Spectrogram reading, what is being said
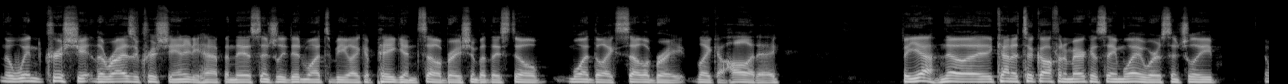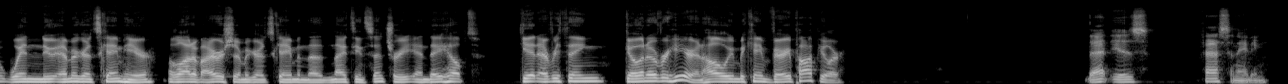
when Christian the rise of Christianity happened, they essentially didn't want to be like a pagan celebration, but they still wanted to like celebrate like a holiday. But yeah, no, it kind of took off in America the same way, where essentially when new immigrants came here, a lot of Irish immigrants came in the 19th century, and they helped get everything going over here, and Halloween became very popular. That is fascinating.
